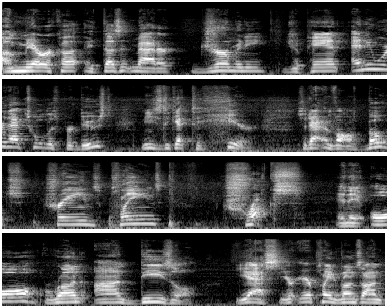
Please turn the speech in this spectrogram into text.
America, it doesn't matter. Germany, Japan, anywhere that tool is produced needs to get to here. So that involves boats, trains, planes, trucks, and they all run on diesel. Yes, your airplane runs on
